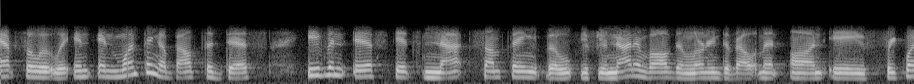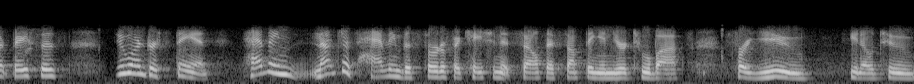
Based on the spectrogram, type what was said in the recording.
Absolutely. And and one thing about the DISC, even if it's not something the if you're not involved in learning development on a frequent basis, do understand having not just having the certification itself as something in your toolbox for you, you know, to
